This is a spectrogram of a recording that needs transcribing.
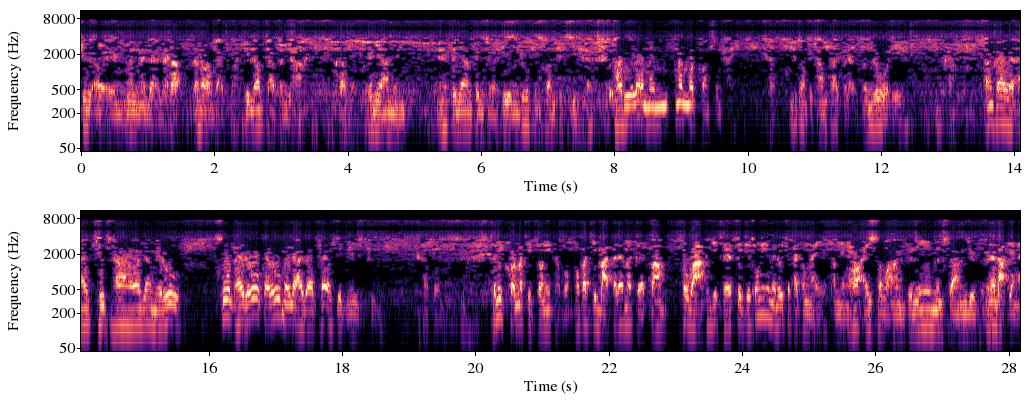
ชื่อเอาเองมันไม่ได้ครับแล้วนอกจากว่าที่นอกจากปัญญาครับปัญญาหนึ่งปัญญาเป็นสมาธิมันรู้ถึงความเป็นจริงแล้วพอรู้แล้วมันมันหมดความสงสัยครับไม่ต้องไปทำใครก็ได้ผมรู้เองครับทั้งใครไอ้ทิชาว่ายังไม่รู้พูดให้รู้ก็รู้ไม่ได้ดอกเพราะจิตนี้ถึงครับผม ทีนี้คนมาติดตรงนี้ครับผมพอปฏิบัติไปแล้วมันเกิดความสว่างขึ้นที่เฉยติดอยู่ตรงนี้ไม่รู้จะไปตรงไหนทำยังไงเพราะไอ้สว่างตัวนี้มันสว่างอยู่ระดับยังไง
